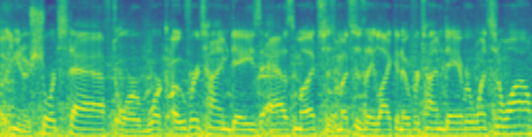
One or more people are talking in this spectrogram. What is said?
uh, you know, short-staffed or work overtime days as much, as much as they like an overtime day every once in a while.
